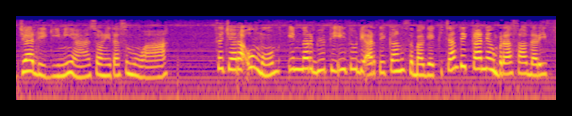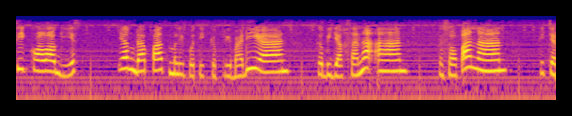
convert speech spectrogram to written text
Jadi gini ya, Sonita semua. Secara umum, inner beauty itu diartikan sebagai kecantikan yang berasal dari psikologis yang dapat meliputi kepribadian, kebijaksanaan, kesopanan, kecerdasan,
